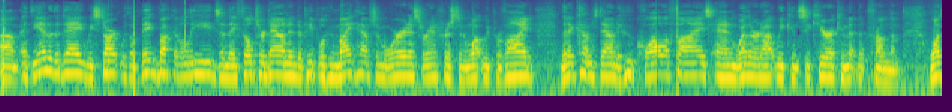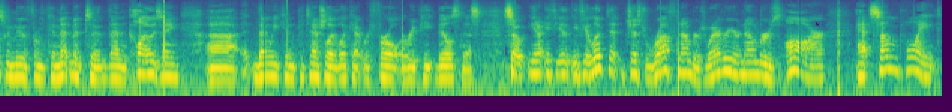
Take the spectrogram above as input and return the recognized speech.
Um, at the end of the day, we start with a big bucket of leads and they filter down into people who might have some awareness or interest in what we provide. Then it comes down to who qualifies and whether or not we can secure a commitment from them. Once we move from commitment to then closing, uh, then we can potentially look at referral or repeat business. So, you know, if you if you looked at just rough numbers numbers, whatever your numbers are, at some point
